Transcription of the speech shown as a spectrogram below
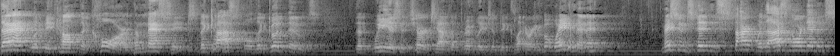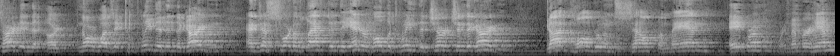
that would become the core, the message, the gospel, the good news that we as a church have the privilege of declaring. But wait a minute. Missions didn't start with us, nor did it start in the, or nor was it completed in the garden and just sort of left in the interval between the church and the garden. God called to himself a man Abram, remember him?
